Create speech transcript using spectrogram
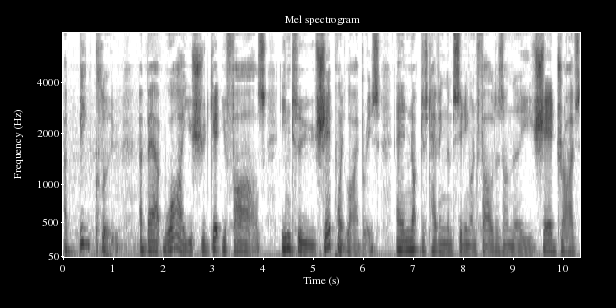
a big clue about why you should get your files into SharePoint libraries and not just having them sitting on folders on the shared drives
